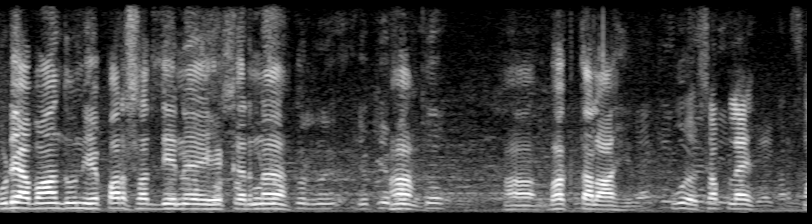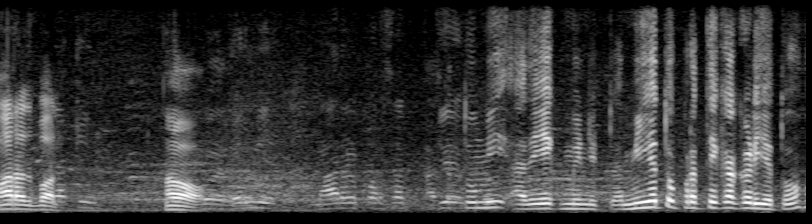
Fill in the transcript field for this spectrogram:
पुड्या बांधून हे प्रसाद देणं हे करणं. हा. हा भक्ताला आहे. सप्लाय. महाराज बॉल. हो. तुम्ही अरे एक मिनिट. मी येतो प्रत्येकाकडे येतो.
